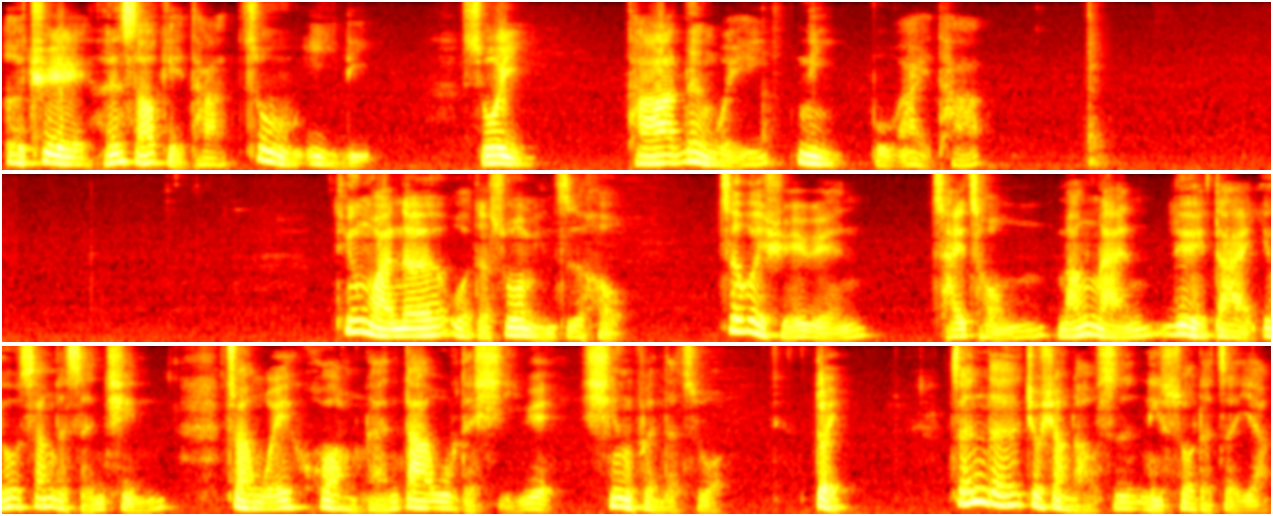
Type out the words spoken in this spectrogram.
而却很少给他注意力，所以他认为你不爱他。听完了我的说明之后，这位学员才从茫然、略带忧伤的神情，转为恍然大悟的喜悦，兴奋地说。对，真的就像老师你说的这样，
